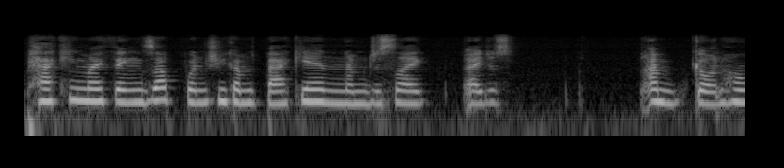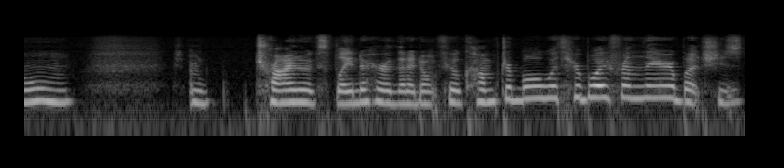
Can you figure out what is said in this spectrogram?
packing my things up when she comes back in, and I'm just like, I just. I'm going home. I'm trying to explain to her that I don't feel comfortable with her boyfriend there, but she's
